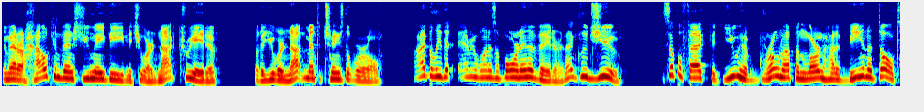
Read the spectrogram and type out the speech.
No matter how convinced you may be that you are not creative, whether you were not meant to change the world, I believe that everyone is a born innovator. And that includes you. The simple fact that you have grown up and learned how to be an adult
